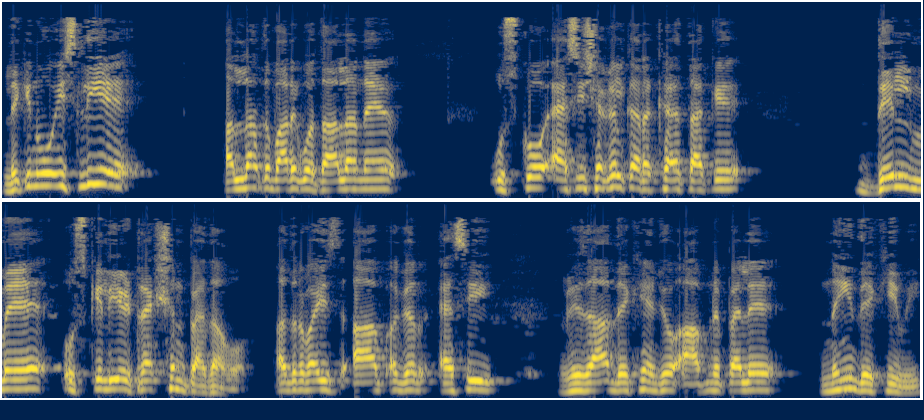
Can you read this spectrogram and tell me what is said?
لیکن وہ اس لیے اللہ تبارک و تعالی نے اس کو ایسی شکل کا رکھا ہے تاکہ دل میں اس کے لیے اٹریکشن پیدا ہو۔ ادروائز آپ اگر ایسی غذا دیکھیں جو آپ نے پہلے نہیں دیکھی ہوئی،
